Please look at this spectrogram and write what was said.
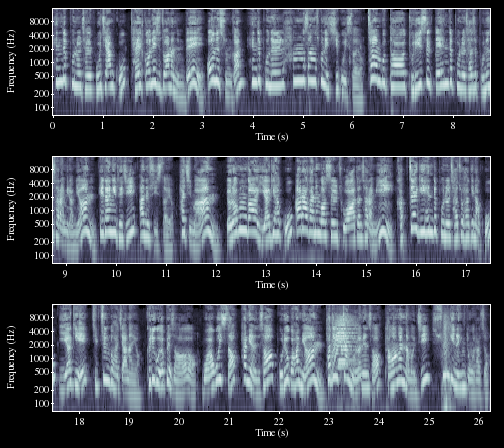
핸드폰을 잘 보지 않고 잘 꺼내지도 않았는데 어느 순간 핸드폰을 항상 손에 쥐고 있어요. 처음부터 둘이 있을 때 핸드폰을 자주 보는 사람이라면 해당이 되지 않을 수 있어요. 하지만 여러분과 이야기하고 알아가는 것을 좋아하던 사람이 갑자기 핸드폰을 자주 확인하고 이야기에 집중도 하지 않아요. 그리고 옆에서 뭐 하고 있어? 하면서 보려고 하면 화들짝 놀라면서 당황한 나머지 숨기는 행동을 하죠.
